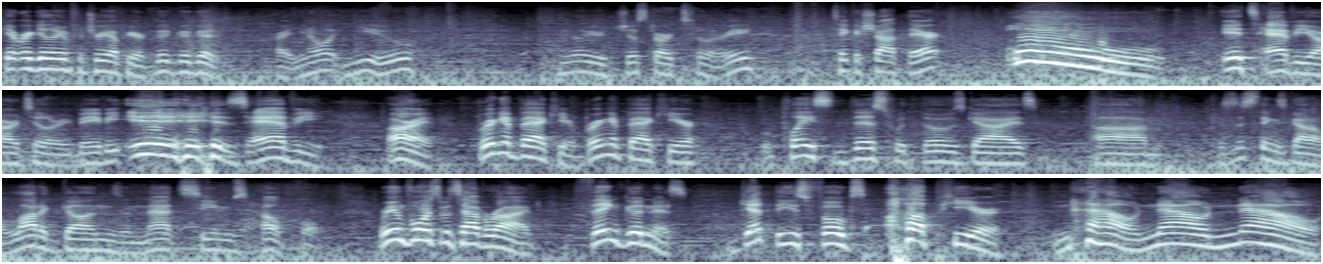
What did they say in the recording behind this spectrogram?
Get regular infantry up here. Good, good, good. All right, you know what? You, you know you're just artillery. Take a shot there. Ooh! It's heavy artillery, baby. It is heavy. All right, bring it back here. Bring it back here. Replace this with those guys. Um, because this thing's got a lot of guns, and that seems helpful. Reinforcements have arrived. Thank goodness. Get these folks up here. Now, now, now.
